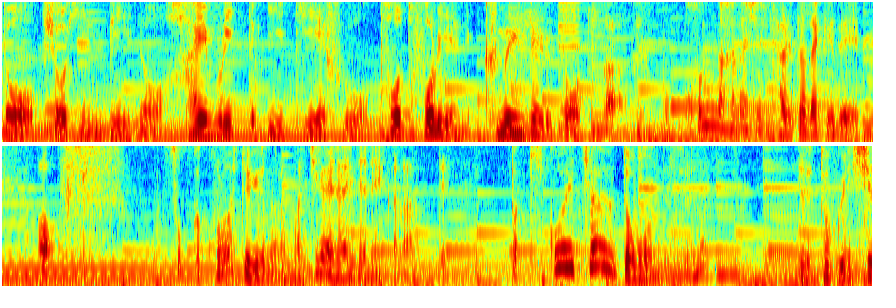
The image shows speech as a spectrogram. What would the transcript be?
と商品 B のハイブリッド ETF をポートフォリオに組み入れるととかもうこんな話されただけであそっかこの人言うなら間違いないんじゃないかなってぱ聞こえちゃうと思うんですよね。で特に素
